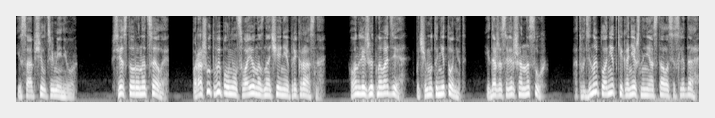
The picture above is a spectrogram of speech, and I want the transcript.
и сообщил Тюменеву. Все стороны целы. Парашют выполнил свое назначение прекрасно. Он лежит на воде, почему-то не тонет, и даже совершенно сух. От водяной планетки, конечно, не осталось и следа.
